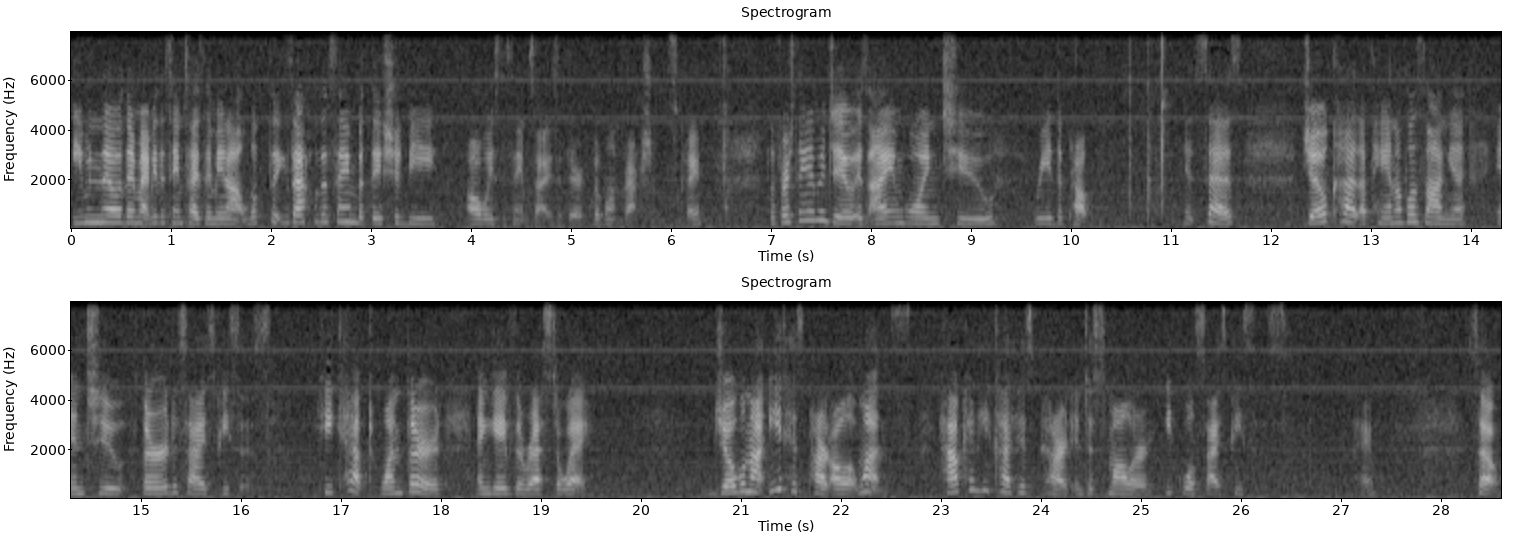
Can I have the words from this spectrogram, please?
even though they might be the same size, they may not look the, exactly the same, but they should be always the same size if they're equivalent fractions, okay? So the first thing I'm going to do is I am going to read the problem. It says, Joe cut a pan of lasagna into third size pieces. He kept one third and gave the rest away. Joe will not eat his part all at once. How can he cut his part into smaller, equal size pieces? Okay, so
